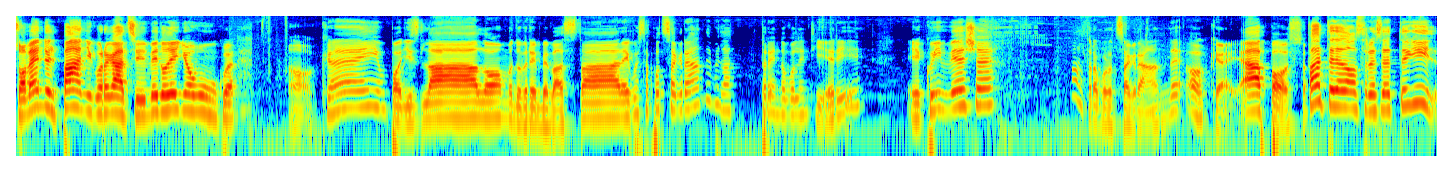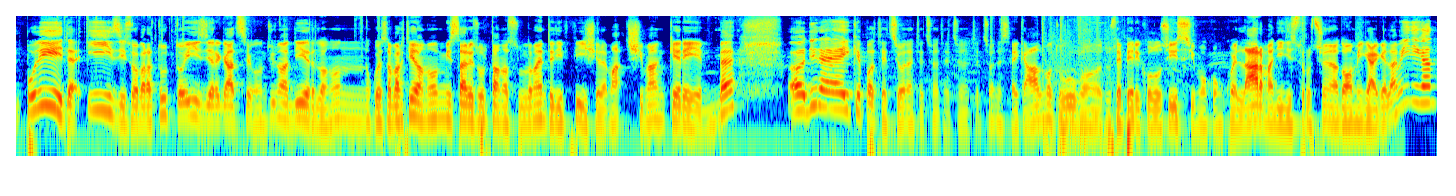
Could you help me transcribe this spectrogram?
avendo il panico, ragazzi. Vedo legno ovunque. Ok. Un po' di slalom. Dovrebbe bastare. Questa pozza grande me la prendo volentieri. E qui invece... Altra pozza grande, ok, a posto. Fatte le nostre 7 kill, pulite, easy Soprattutto easy ragazzi, continuo a dirlo non, Questa partita non mi sta risultando assolutamente difficile Ma ci mancherebbe. Uh, Direi che attenzione, attenzione, attenzione, attenzione Stai calmo, tu, tu sei pericolosissimo Con quell'arma di distruzione atomica che è la minigun.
